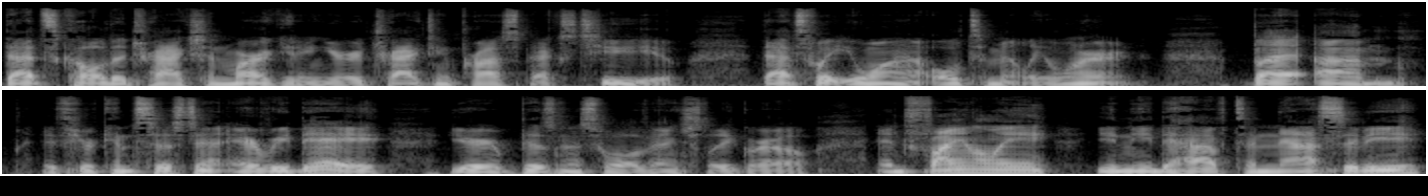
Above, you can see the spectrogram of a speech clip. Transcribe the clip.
that's called attraction marketing. You're attracting prospects to you. That's what you want to ultimately learn. But um, if you're consistent every day, your business will eventually grow. And finally, you need to have tenacity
